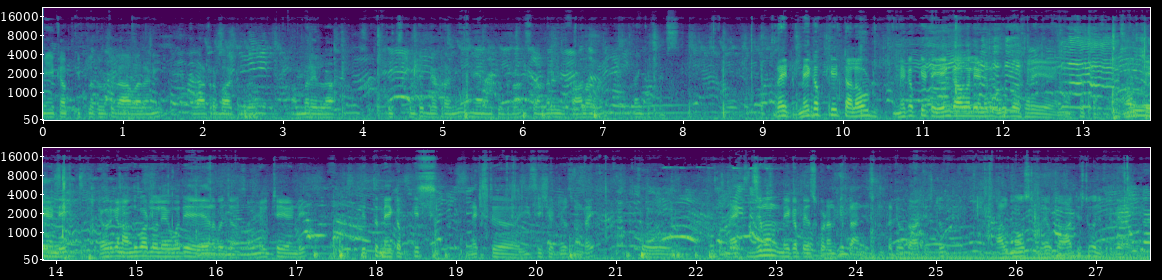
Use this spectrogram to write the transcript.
మేకప్ కిట్లతోటి రావాలని వాటర్ బాటిల్ అంబరెల్లా తెచ్చుకుంటే బెటర్ అని నేను అనుకుంటున్నాను. సో అందరూ ఫాలో అవ్వండి. Thank you friends right makeup kit allowed makeup kit ఏం కావాలి అనేది గ్రూప్లో ఒకసారి అనౌన్స్ చేయండి. ఎవరికైనా అందుబాటులో లేకపోతే ఏదైనా కొంచెం హెల్ప్ చేయండి. With makeup kit next EC schedules ఉంటాయి. సో మ్యాక్సిమం మేకప్ వేసుకోవడానికి ప్లాన్ చేసుకుంటాం. ప్రతి ఒక్క ఆర్టిస్టు ఆల్మోస్ట్ ప్రతి ఒక్క ఆర్టిస్టు కొంచెం ప్రిపేర్ అవ్వాలి.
